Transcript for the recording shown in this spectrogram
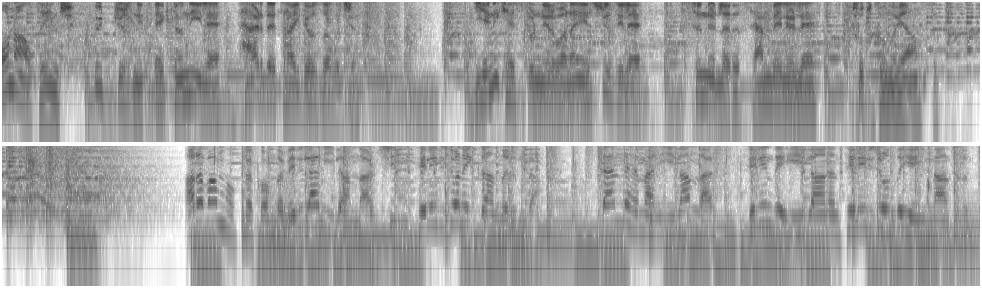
16 inç 300 nit ekranı ile her detay göz alıcı. Yeni Casper Nirvana S100 ile sınırları sen belirle, tutkunu yansıt. Arabam.com'da verilen ilanlar şimdi televizyon ekranlarında. Sen de hemen ilanlar, senin de ilanın televizyonda yayınlansın.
